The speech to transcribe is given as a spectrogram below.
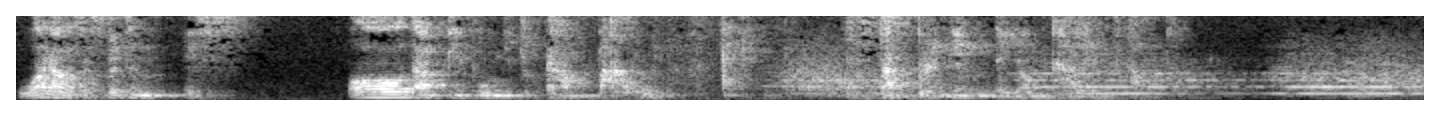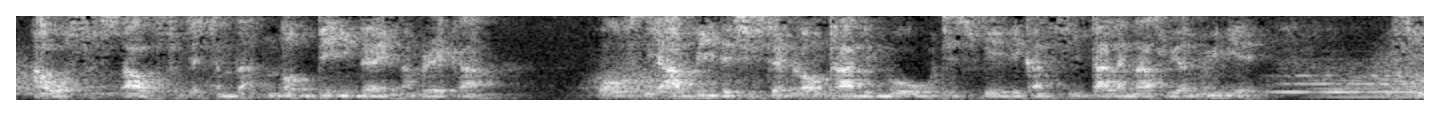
what I was expecting is all that people need to come back home and start bringing the young talent out. I was I was suggesting that not being there in America because they have been in the system long time, they know what is way they can see talent as we are doing here. You see,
